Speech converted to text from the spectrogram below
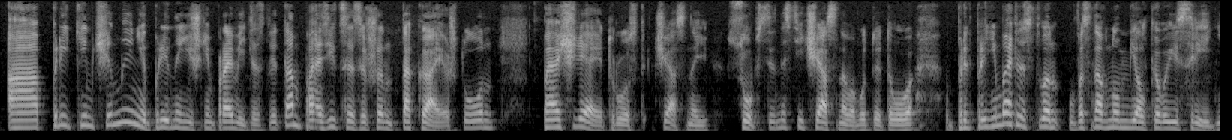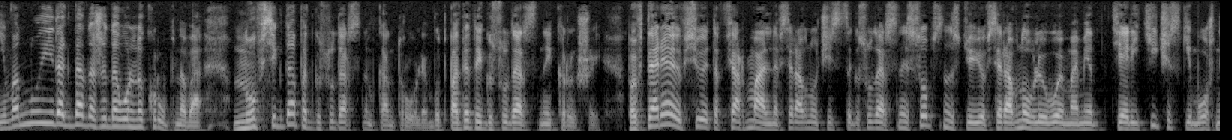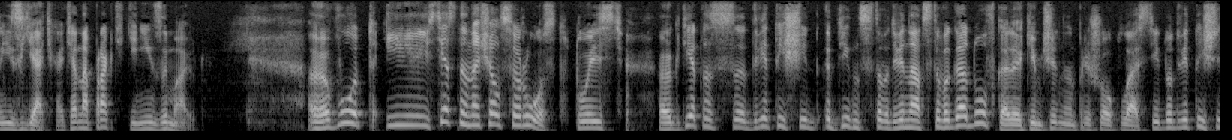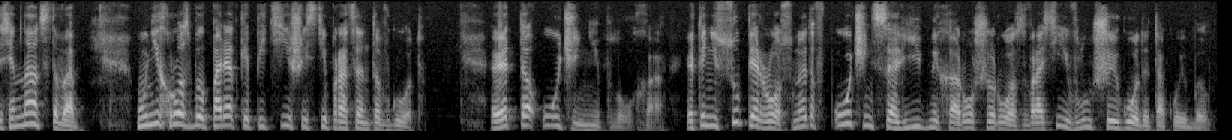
А при Ким Чен Ыне, при нынешнем правительстве, там позиция совершенно такая, что он поощряет рост частной собственности, частного вот этого предпринимательства, в основном мелкого и среднего, ну и иногда даже довольно крупного, но всегда под государственным контролем, вот под этой государственной крышей. Повторяю, все это формально все равно чистится государственной собственностью, ее все равно в любой момент теоретически можно изъять, хотя на практике не изымают. Э, вот, и, естественно, начался рост, то есть где-то с 2011-2012 годов, когда Ким Чен Ын пришел к власти, и до 2017 у них рост был порядка 5-6% в год. Это очень неплохо. Это не супер рост, но это очень солидный, хороший рост. В России в лучшие годы такой был.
